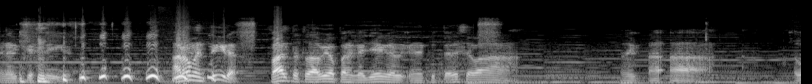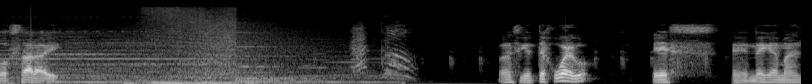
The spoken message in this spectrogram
en el que sigue. Ah, no, mentira. Falta todavía para que llegue en el que ustedes se van a, a, gozar ahí. Bueno, el siguiente juego es eh, Mega Man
